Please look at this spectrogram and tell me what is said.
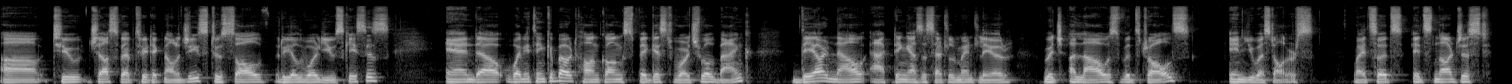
uh, to just Web three technologies to solve real world use cases. And uh, when you think about Hong Kong's biggest virtual bank, they are now acting as a settlement layer, which allows withdrawals in US dollars, right? So it's it's not just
